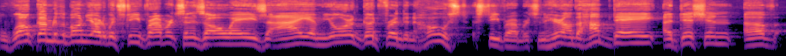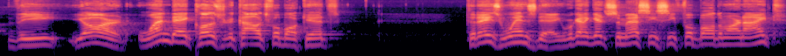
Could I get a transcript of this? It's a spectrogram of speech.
Welcome to the Boneyard with Steve Robertson. As always, I am your good friend and host, Steve Robertson, here on the Hump Day edition of The Yard. One day closer to college football, kids. Today's Wednesday. We're going to get some SEC football tomorrow night.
